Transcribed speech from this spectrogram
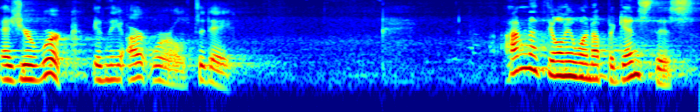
as your work in the art world today? I'm not the only one up against this.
